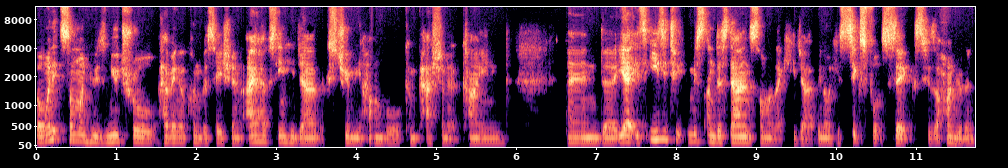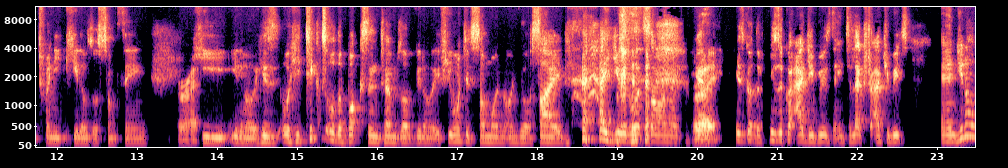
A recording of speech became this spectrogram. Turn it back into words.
But when it's someone who's neutral, having a conversation, I have seen Hijab extremely humble, compassionate, kind, and uh, yeah it's easy to misunderstand someone like Hijab. You know he's six foot six he's 120 kilos or something. Right. He you know he's or he ticks all the boxes in terms of you know if you wanted someone on your side you would want someone like right. He's got the physical attributes the intellectual attributes. And you know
